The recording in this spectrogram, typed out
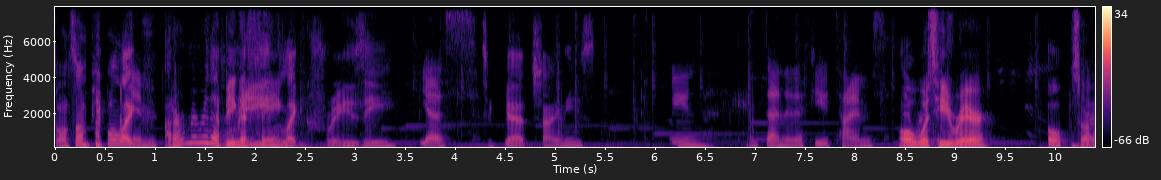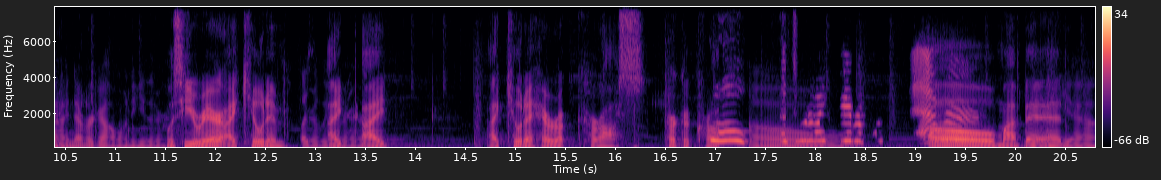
Don't some people like I don't remember that being a breed thing. like crazy yes. to get shinies? I mean, I've done it a few times. oh, never was he suc- rare? Oh, sorry. Yeah, I never got one either. Was he rare? I killed him. Was- I rare. I I killed a Heracross. Heracross. Oh, Oh. that's one of my favorite. ever. Oh, my bad. Yeah.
